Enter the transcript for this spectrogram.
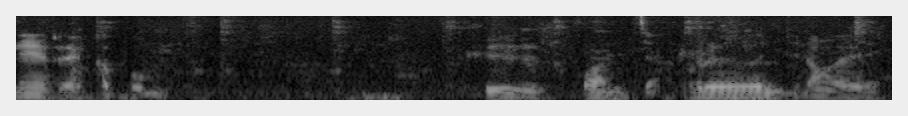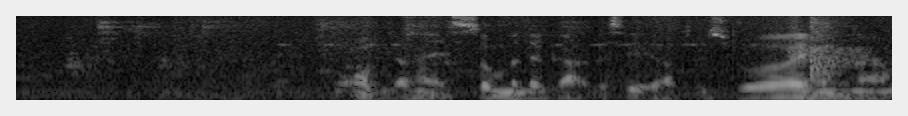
นี่แหละครับผม คือความเจริญพี่น้องเอ้ย อ้อมจะให้ส้มบรรยากาศไปสิครับสวยๆงาม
